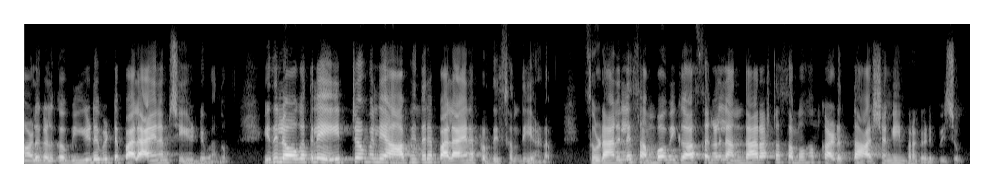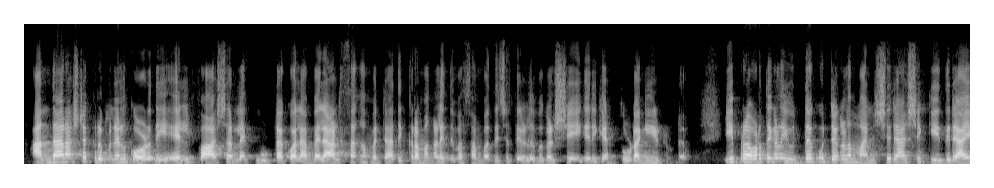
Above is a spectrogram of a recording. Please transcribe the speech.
ആളുകൾക്ക് വീട് വിട്ട് പലായനം ചെയ്യേണ്ടി വന്നു. ഇത് ലോകത്തിലെ ഏറ്റവും വലിയ ആഭ്യന്തര പലായന പ്രതിസന്ധിയാണ്. സുഡാനിലെ സംഭവ വികാസങ്ങളിൽ അന്താരാഷ്ട്ര സമൂഹം കടുത്ത ആശങ്കയും പ്രകടിപ്പിച്ചു. അന്താരാഷ്ട്ര ക്രിമിനൽ കോടതി എൽ ഫാഷറിലെ കൂട്ടക്കൊല ബലാത്സംഗം മറ്റ് അതിക്രമങ്ങൾ എന്നിവ സംബന്ധിച്ച തെളിവുകൾ ശേഖരിക്കാൻ തുടങ്ങിയിട്ടുണ്ട്. ഈ പ്രവർത്തികൾ യുദ്ധക്കുറ്റങ്ങളും മനുഷ്യരാശിക്കെതിരായ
